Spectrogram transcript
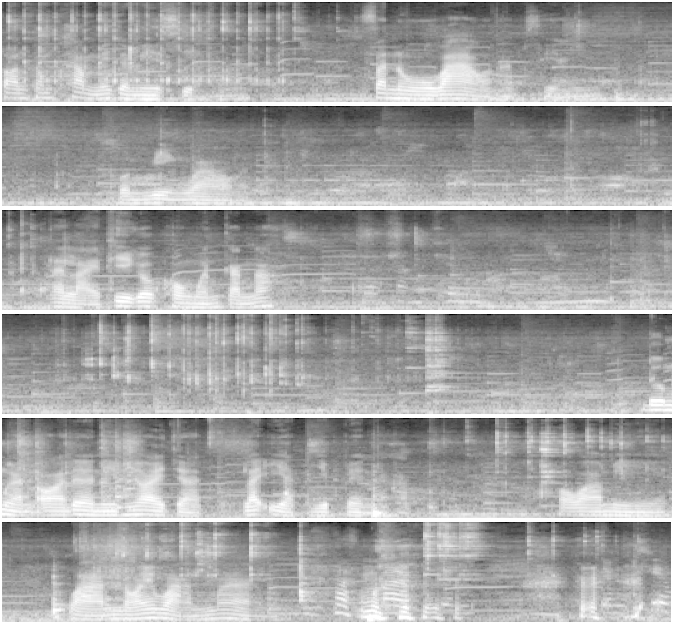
ตอนค่ำๆไม่จะมีเสียงสนูว้าวนะครับเสียง คนวิ่งว้าวหลายๆที่ก็คงเหมือนกันเนาะ ดูเหมือนออเดอร์นี้พี่อ้อยจะละเอียดยิบเลยนะครับ เพราะว่ามีหวานน้อยหวานมาก เข้มเข้ม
